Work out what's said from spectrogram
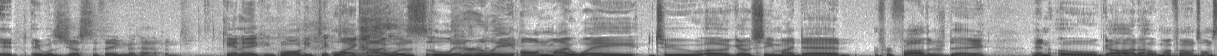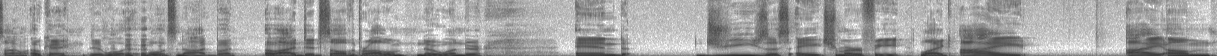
it it was just a thing that happened. Cannon making quality TikTok. Like I was literally on my way to uh, go see my dad for Father's Day, and oh God, I hope my phone's on silent. Okay, it well, well it's not, but oh, I did solve the problem. No wonder. And Jesus H Murphy, like I, I um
